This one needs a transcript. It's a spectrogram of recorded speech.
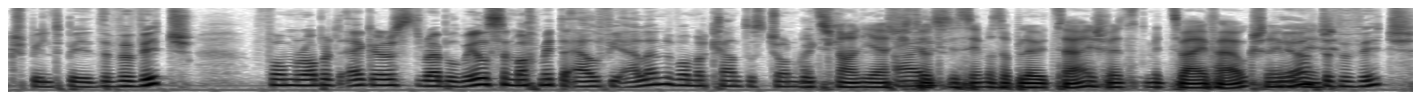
gespielt bei The Witch von Robert Eggers. Die Rebel Wilson macht mit der Alfie Allen, wo man kennt aus John Wick. Jetzt schnell erst, wieso Eins. du das immer so blöd sagst, wenn es mit zwei V geschrieben Ja, ist. der The Witch.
